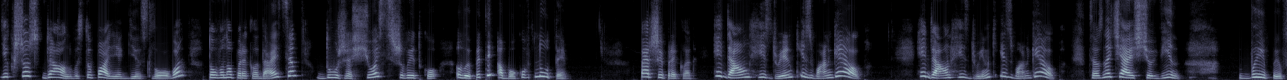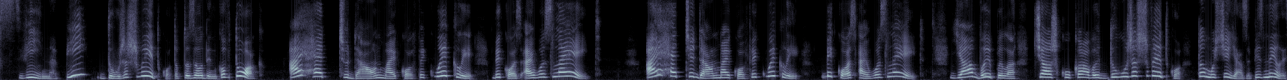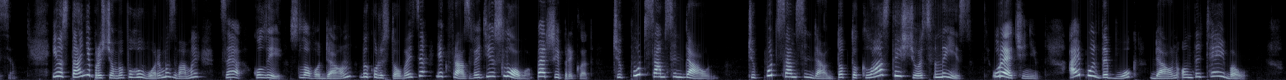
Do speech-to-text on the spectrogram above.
Якщо ж down виступає як дієслово, то воно перекладається дуже щось швидко випити або ковтнути. Перший приклад. He down his drink is one gulp. He down his drink is one gulp. Це означає, що він випив свій напій дуже швидко, тобто за один ковток. I had to down my coffee quickly because I was late. I had to down my coffee quickly because I was late. Я випила чашку кави дуже швидко, тому що я запізнилася. І останнє, про що ми поговоримо з вами, це коли слово down використовується як фразове дієслово. Перший приклад to put something down. To put something down, тобто класти щось вниз. У реченні I put the book down on the table.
